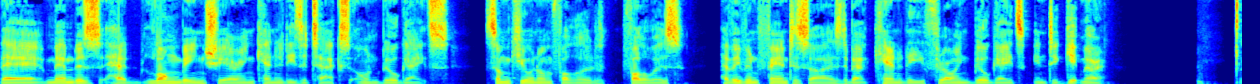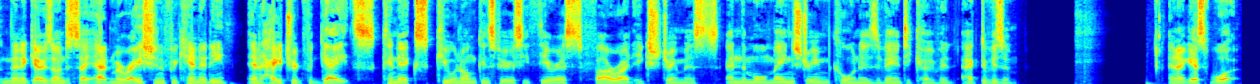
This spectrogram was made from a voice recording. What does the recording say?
Their members had long been sharing Kennedy's attacks on Bill Gates. Some QAnon followed, followers have even fantasized about Kennedy throwing Bill Gates into Gitmo. And then it goes on to say admiration for Kennedy and hatred for Gates connects QAnon conspiracy theorists, far right extremists, and the more mainstream corners of anti COVID activism. And I guess what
